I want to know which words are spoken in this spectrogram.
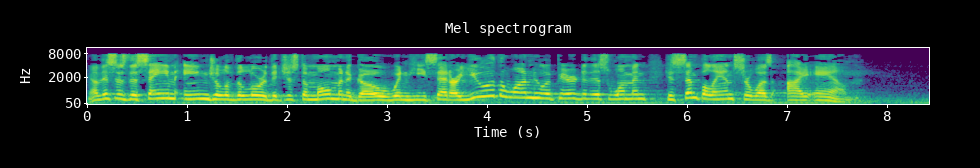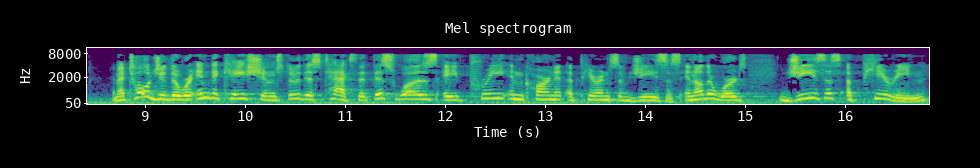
Now, this is the same angel of the Lord that just a moment ago, when he said, Are you the one who appeared to this woman? His simple answer was, I am. And I told you there were indications through this text that this was a pre incarnate appearance of Jesus. In other words, Jesus appearing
